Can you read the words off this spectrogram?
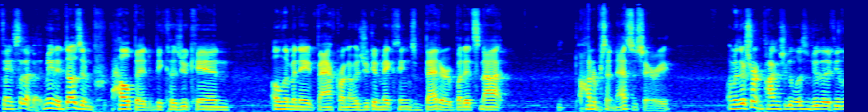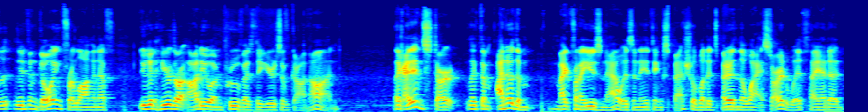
fancy setup. I mean, it does imp- help it because you can eliminate background noise. You can make things better, but it's not 100% necessary. I mean, there's certain podcasts you can listen to that if you li- they've been going for long enough, you can hear their audio improve as the years have gone on. Like I didn't start like the I know the microphone I use now isn't anything special, but it's better than the one I started with. I had a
